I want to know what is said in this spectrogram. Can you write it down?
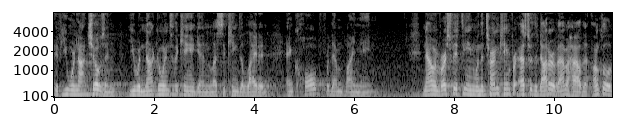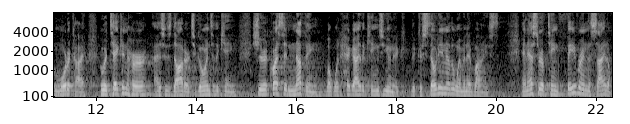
if you were not chosen, you would not go into the king again unless the king delighted and called for them by name. Now, in verse 15, when the turn came for Esther, the daughter of Abihail, the uncle of Mordecai, who had taken her as his daughter to go into the king, she requested nothing but what Hegai the king's eunuch, the custodian of the women, advised. And Esther obtained favor in the sight of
